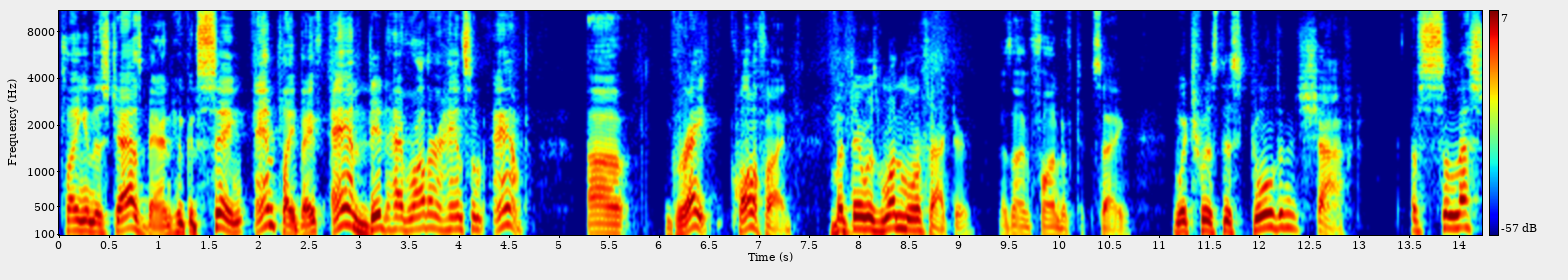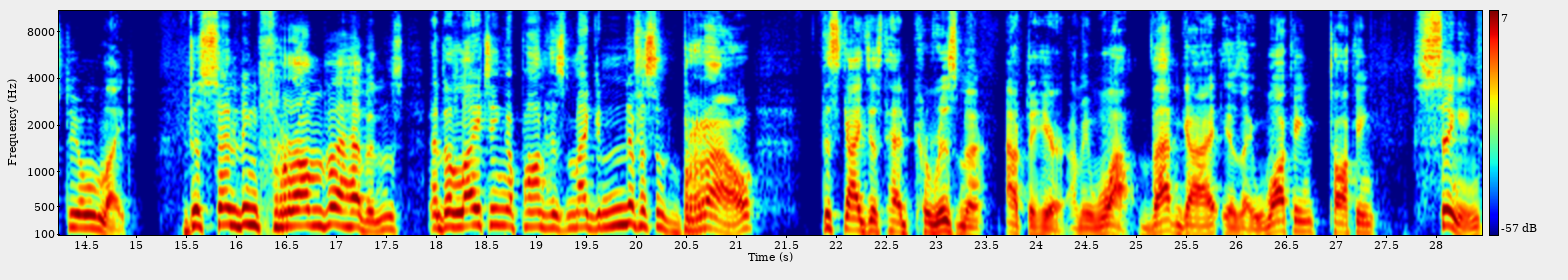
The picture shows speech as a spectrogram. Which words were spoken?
playing in this jazz band who could sing and play bass and did have rather a handsome amp. Uh, great, qualified. But there was one more factor, as I'm fond of t- saying, which was this golden shaft of celestial light descending from the heavens and alighting upon his magnificent brow. This guy just had charisma out to here. I mean, wow, that guy is a walking, talking, singing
